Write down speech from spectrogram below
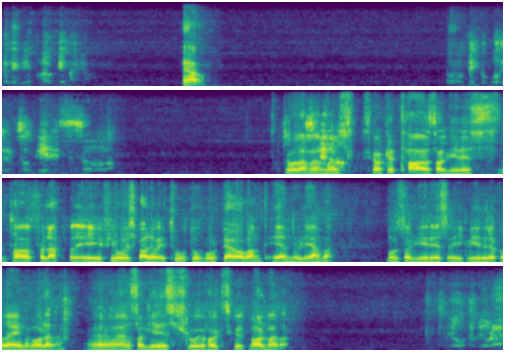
Pellegrino er jo fin, ja. Ja, jo da, men man skal ikke ta Salgiris ta for lett på det. I fjor spilte vi 2-2 borte og vant 1-0 hjemme mot Salgiris og gikk videre på det ene målet. Da. Uh, Salgiris slo jo faktisk ut Malmö da. jo, de gjorde det.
